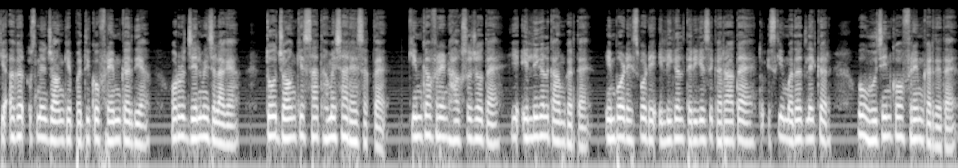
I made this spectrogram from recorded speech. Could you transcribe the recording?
कि अगर उसने जॉन्ग के पति को फ्रेम कर दिया और वो जेल में चला गया तो जॉन्ग के साथ हमेशा रह सकता है। किम का फ्रेंड हाक्सो जो होता है, ये इलीगल काम करता है। इम्पोर्ट एक्सपोर्ट इलीगल तरीके से कर रहा होता है तो इसकी मदद लेकर वो हुजिन को फ्रेम कर देता है।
